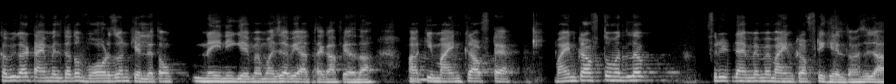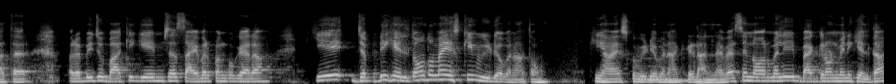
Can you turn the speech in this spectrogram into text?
कभी कभार टाइम मिलता है तो वॉर जोन खेल लेता हूँ। नई नई गेम है मज़ा भी आता है काफ़ी ज़्यादा। बाकी माइनक्राफ्ट है। माइनक्राफ्ट तो मतलब फ्री टाइम में मैं माइनक्राफ्ट ही खेलता हूँ ऐसे ज़्यादातर। और अभी जो बाकी गेम्स है साइबर पंक वगैरह ये जब भी खेलता हूँ तो मैं इसकी वीडियो बनाता हूँ। कि हाँ इसको वीडियो बना के डालना है। वैसे नॉर्मली बैकग्राउंड में नहीं खेलता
